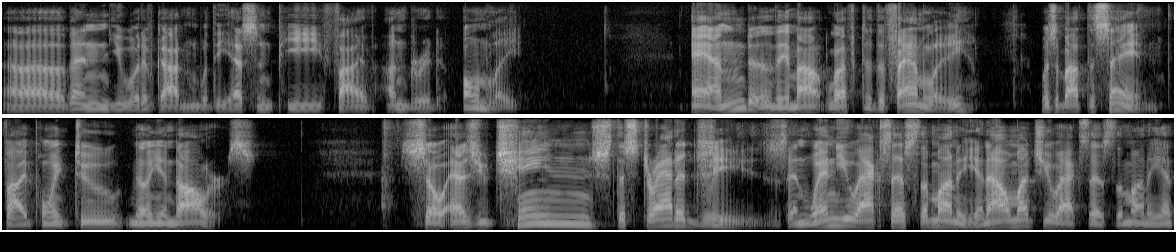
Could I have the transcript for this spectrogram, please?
uh, than you would have gotten with the S&P 500 only. And the amount left to the family was about the same, $5.2 million. So, as you change the strategies and when you access the money and how much you access the money and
